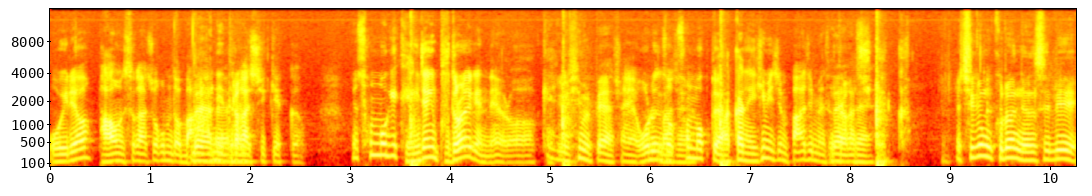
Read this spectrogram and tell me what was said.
오히려 바운스가 조금 더 많이 네, 네, 들어갈 수 있게끔 손목이 굉장히 부드러워야겠네요. 이렇게 힘을 빼야죠. 네, 오른손 맞아요. 손목도 약간 힘이 좀 빠지면서 네, 들어갈 네. 수 있게끔. 지금 그런 연습이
